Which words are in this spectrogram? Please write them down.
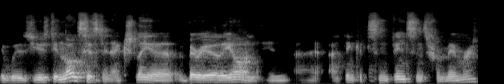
it was used in Launceston, actually, uh, very early on. In uh, I think it's St Vincent's from memory.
